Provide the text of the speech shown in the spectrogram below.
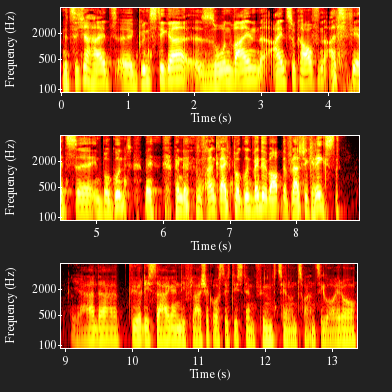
mit Sicherheit äh, günstiger, so einen Wein einzukaufen, als jetzt äh, in Burgund, wenn, wenn du in Frankreich Burgund, wenn du überhaupt eine Flasche kriegst. Ja, da würde ich sagen, die Flasche kostet ist 15 und 20 Euro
